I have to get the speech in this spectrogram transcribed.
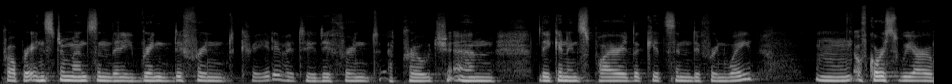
proper instruments and they bring different creativity different approach and they can inspire the kids in different way. Mm, of course we are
